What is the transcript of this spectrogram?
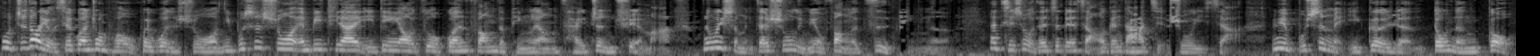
我知道有些观众朋友会问说：“你不是说 MBTI 一定要做官方的评量才正确吗？那为什么你在书里面有放了自评呢？”那其实我在这边想要跟大家解说一下，因为不是每一个人都能够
